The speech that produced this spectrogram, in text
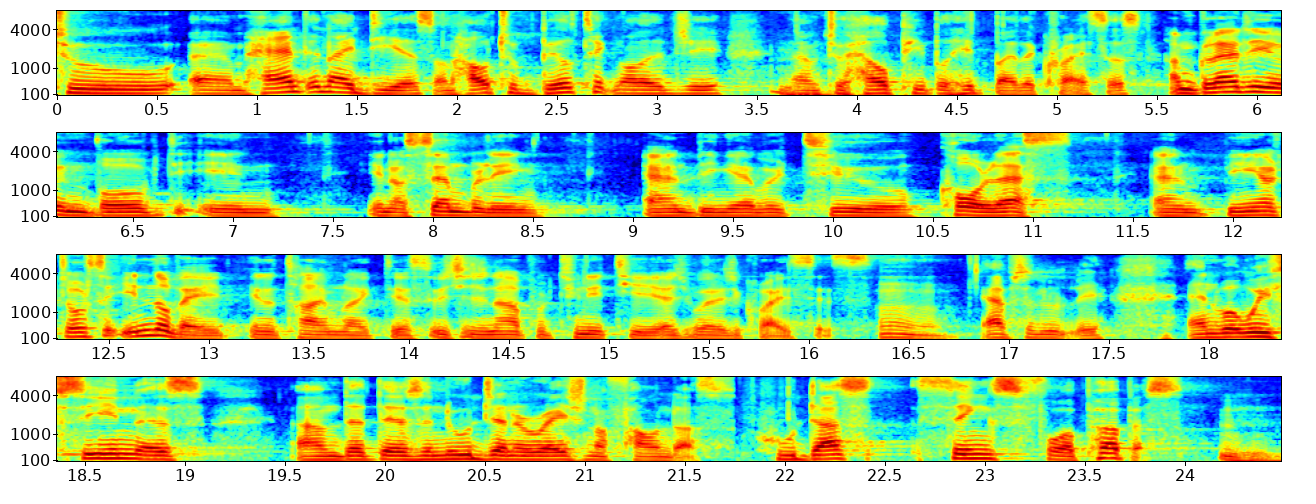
to um, hand in ideas on how to build technology mm-hmm. to help people hit by the crisis. I'm glad you're involved in, in assembling and being able to coalesce and being able to also innovate in a time like this, which is an opportunity as well as a crisis. Mm, absolutely. And what we've seen is um, that there's a new generation of founders who does things for a purpose. Mm-hmm.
